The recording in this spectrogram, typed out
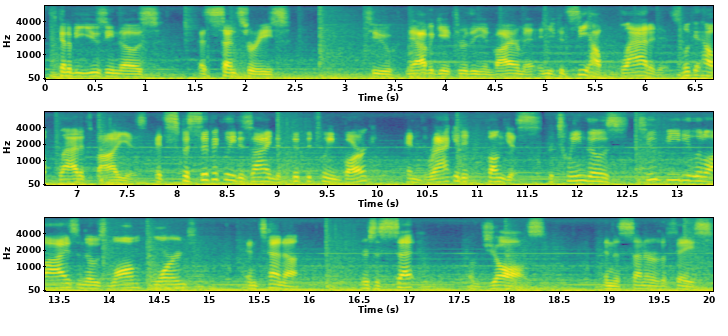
It's gonna be using those as sensories to navigate through the environment and you can see how flat it is. Look at how flat its body is. It's specifically designed to fit between bark and bracketed fungus. Between those two beady little eyes and those long horned antenna, there's a set of jaws in the center of the face.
